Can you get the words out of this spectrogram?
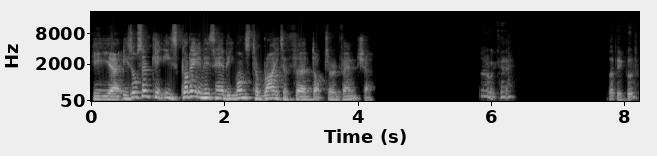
He uh, he's also he's got it in his head. He wants to write a third Doctor adventure, Oh, okay. That'd be good.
